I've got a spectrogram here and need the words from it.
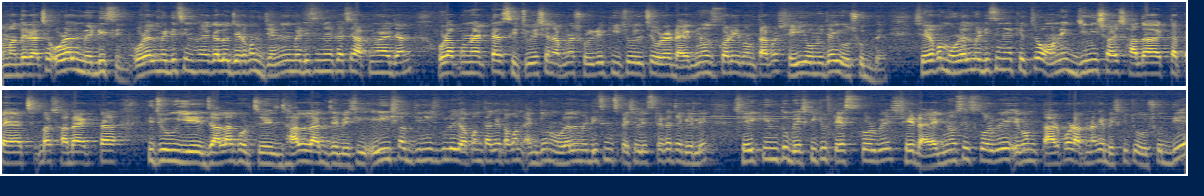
আমাদের আছে ওরাল মেডিসিন ওরাল মেডিসিন হয়ে গেল, যেরকম জেনারেল মেডিসিনের কাছে আপনারা যান, ওরা কোনো একটা সিচুয়েশন আপনার শরীরে কী চলছে, ওরা ডায়াগনোজ করে এবং তারপর সেই অনুযায়ী ওষুধ দেয়। সেরকম ওরাল মেডিসিনের ক্ষেত্রে অনেক জিনিস হয়, সাদা একটা প্যাচ বা সাদা একটা কিছু ইয়ে জ্বালা করছে, ঝাল লাগছে বেশি, এই সব জিনিসগুলো যখন থাকে তখন একজন ওরাল মেডিসিন স্পেশালিস্টের কাছে গেলে সেই কিন্তু বেশ কিছু টেস্ট করবে, সে ডায়াগনোসিস করবে এবং তারপর আপনাকে বেশ কিছু ওষুধ দিয়ে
